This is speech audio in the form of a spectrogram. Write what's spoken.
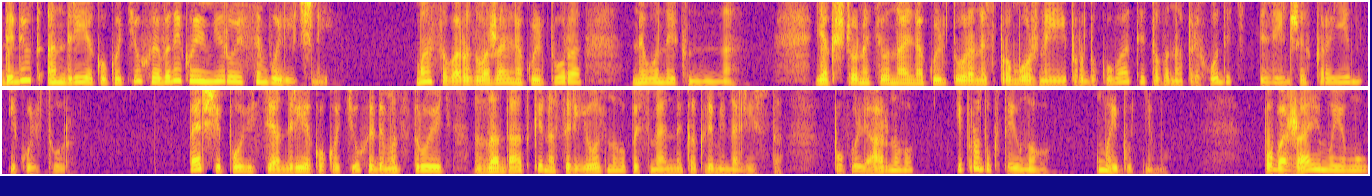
Дебют Андрія Кокотюха великою мірою символічний. Масова розважальна культура неуникненна. Якщо національна культура не спроможна її продукувати, то вона приходить з інших країн і культур. Перші повісті Андрія Кокотюхи демонструють задатки на серйозного письменника-криміналіста, популярного і продуктивного у майбутньому. Побажаємо йому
